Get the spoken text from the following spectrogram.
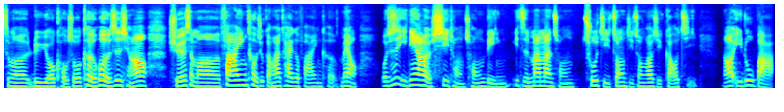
什么旅游口说课，或者是想要学什么发音课，我就赶快开个发音课，没有。我就是一定要有系统，从零一直慢慢从初级、中级、中高级、高级，然后一路把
